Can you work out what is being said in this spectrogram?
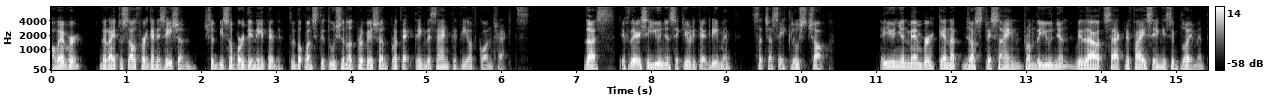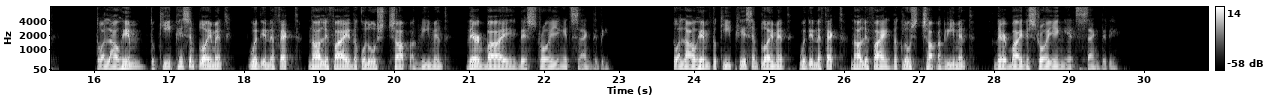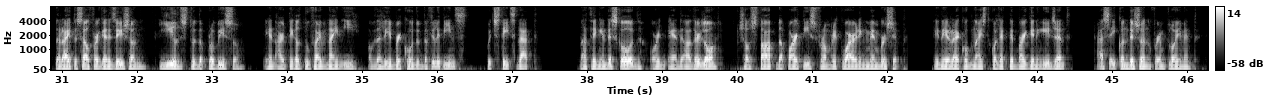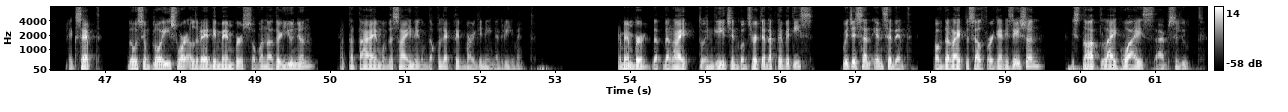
However, the right to self organization should be subordinated to the constitutional provision protecting the sanctity of contracts. Thus, if there is a union security agreement, such as a closed shop, a union member cannot just resign from the union without sacrificing his employment. To allow him to keep his employment would in effect nullify the closed shop agreement, thereby destroying its sanctity. To allow him to keep his employment would in effect nullify the closed shop agreement, thereby destroying its sanctity. The right to self organization yields to the proviso in Article 259E of the Labor Code of the Philippines, which states that nothing in this code or in any other law shall stop the parties from requiring membership in a recognized collective bargaining agent as a condition for employment, except those employees who are already members of another union at the time of the signing of the collective bargaining agreement. Remember that the right to engage in concerted activities, which is an incident of the right to self organization, is not likewise absolute.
